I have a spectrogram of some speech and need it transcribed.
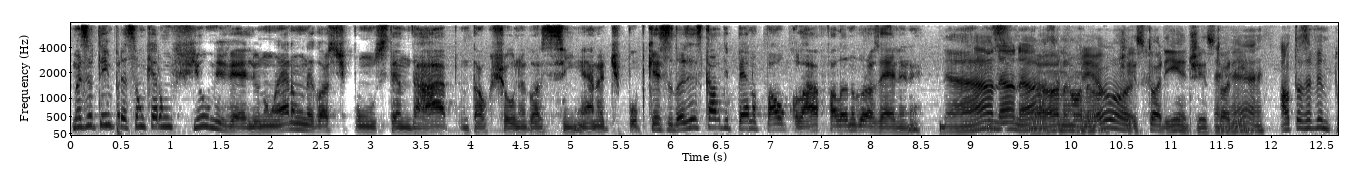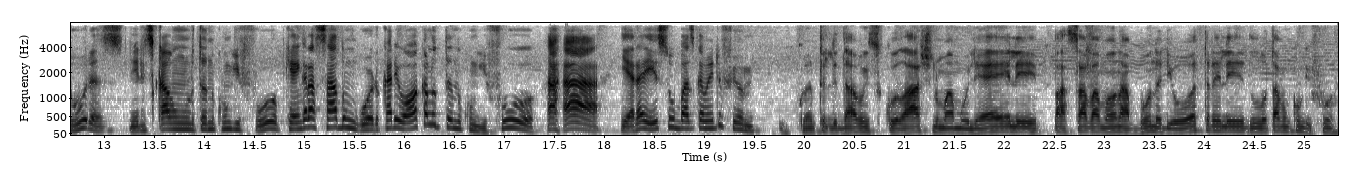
Mas eu tenho a impressão que era um filme, velho. Não era um negócio tipo um stand-up, um talk show, um negócio assim. Era tipo. Porque esses dois eles ficavam de pé no palco lá falando groselha, né? Não, não, não. não, não, viu? não. Tinha historinha, tinha historinha. É, altas aventuras. Eles ficavam lutando Kung Fu, porque é engraçado um gordo carioca lutando Kung Fu. Haha. e era isso basicamente o filme. Enquanto ele dava um esculacho numa mulher, ele passava a mão na bunda de outra, ele lutava um Kung Fu.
